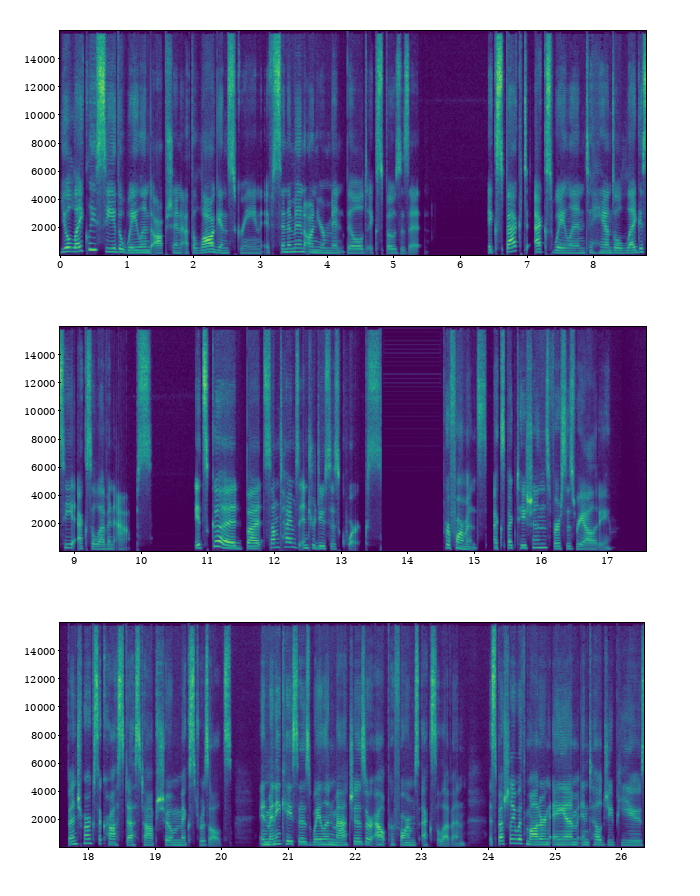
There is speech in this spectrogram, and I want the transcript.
You'll likely see the Wayland option at the login screen if Cinnamon on your Mint build exposes it. Expect XWayland to handle legacy X11 apps. It's good, but sometimes introduces quirks. Performance, expectations versus reality. Benchmarks across desktops show mixed results. In many cases, Wayland matches or outperforms X11, especially with modern AMD Intel GPUs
